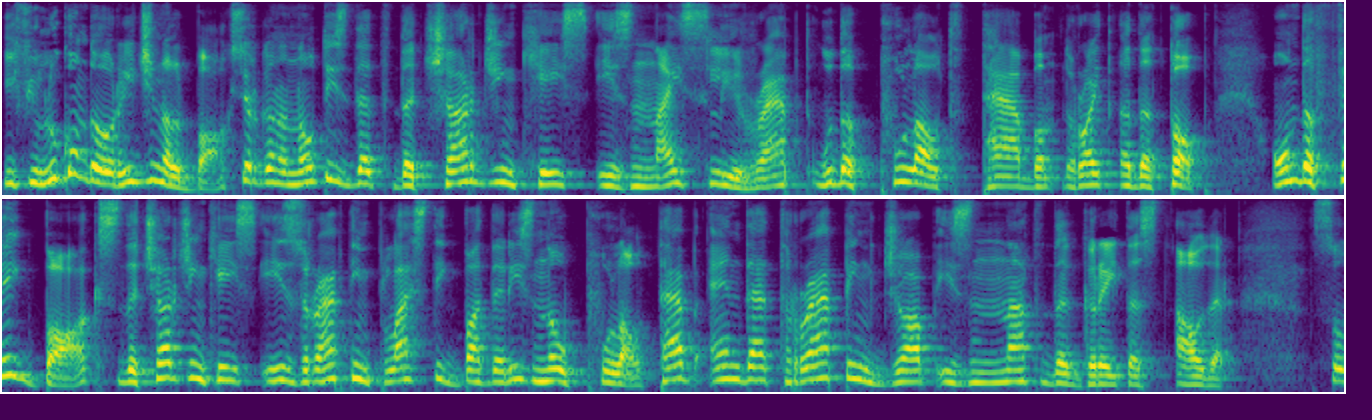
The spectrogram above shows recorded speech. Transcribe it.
If you look on the original box, you're gonna notice that the charging case is nicely wrapped with a pull-out tab right at the top. On the fake box, the charging case is wrapped in plastic, but there is no pull-out tab, and that wrapping job is not the greatest out there. So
